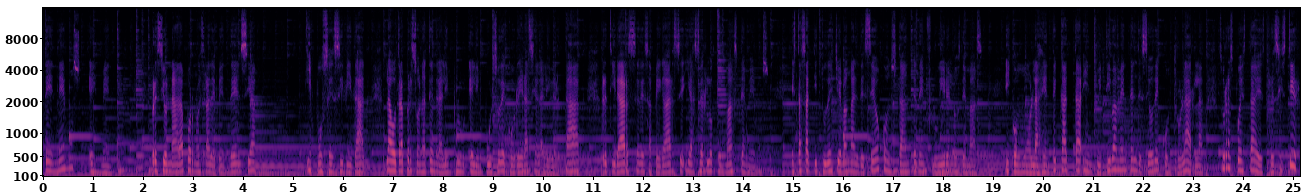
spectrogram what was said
tenemos en mente, presionada por nuestra dependencia y posesividad. La otra persona tendrá el, impulso de correr hacia la libertad, retirarse, desapegarse y hacer lo que más tememos. Estas actitudes llevan al deseo constante de influir en los demás, y como la gente capta intuitivamente el deseo de controlarla, su respuesta es resistir.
